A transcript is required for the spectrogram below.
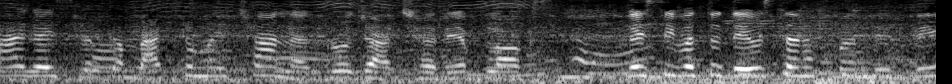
Hi guys welcome back to my channel Rojacharya blogs guys ಇವತ್ತು ದೇವಸ್ಥಾನಕ್ಕೆ ಬಂದಿದ್ವಿ.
